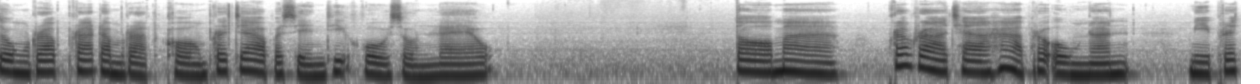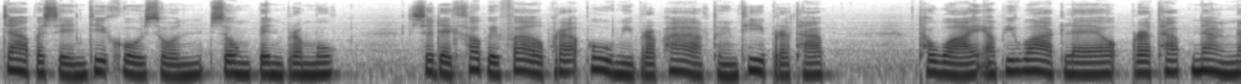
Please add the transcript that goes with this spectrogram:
ทรงรับพระดำรัสของพระเจ้าประสิทธิโกศลแล้ว ต่อมา พระราชาห้าพระองค์นั้น มีพระเจ้าประสิทธิโกศลทรงเป็นประมุข เสด็จเข้าไปเฝ้าพระผู้มีพระภาคถึงที่ประทับ ถวายอภิวาทแล้วประทับนั่งณ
